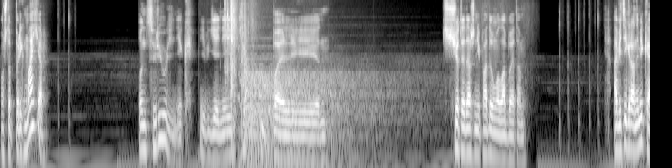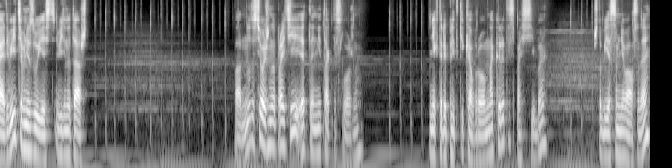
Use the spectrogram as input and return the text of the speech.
Он что, парикмахер? Он цирюльник, Евгений. Блин. Чё ты даже не подумал об этом? А ведь игра намекает. Видите, внизу есть виден этаж. Ладно, ну это всего лишь надо пройти. Это не так-то сложно. Некоторые плитки ковром накрыты. Спасибо. Чтобы я сомневался, да?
